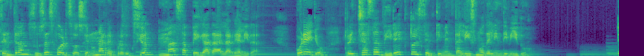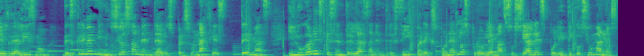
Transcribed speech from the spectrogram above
centrando sus esfuerzos en una reproducción más apegada a la realidad. Por ello, rechaza directo el sentimentalismo del individuo. El realismo describe minuciosamente a los personajes, temas y lugares que se entrelazan entre sí para exponer los problemas sociales, políticos y humanos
